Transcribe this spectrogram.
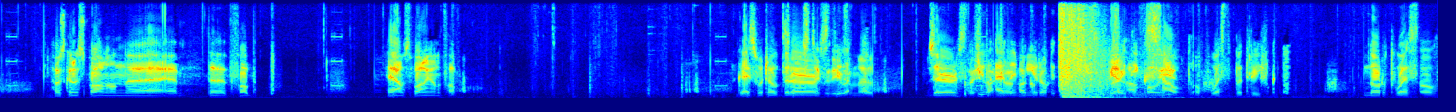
I was going to spawn on the the fob. Yeah, I'm spawning on the fob. Guys, watch out, there are still, you from there. are still enemy rockets operating south of West Petrivka. Northwest of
